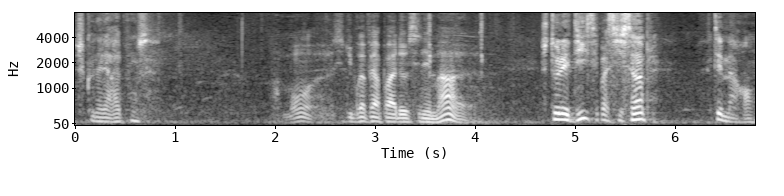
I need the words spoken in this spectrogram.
Je connais la réponse. Ah bon, euh, si tu préfères pas aller au cinéma... euh, Je te l'ai dit, c'est pas si simple. T'es marrant.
